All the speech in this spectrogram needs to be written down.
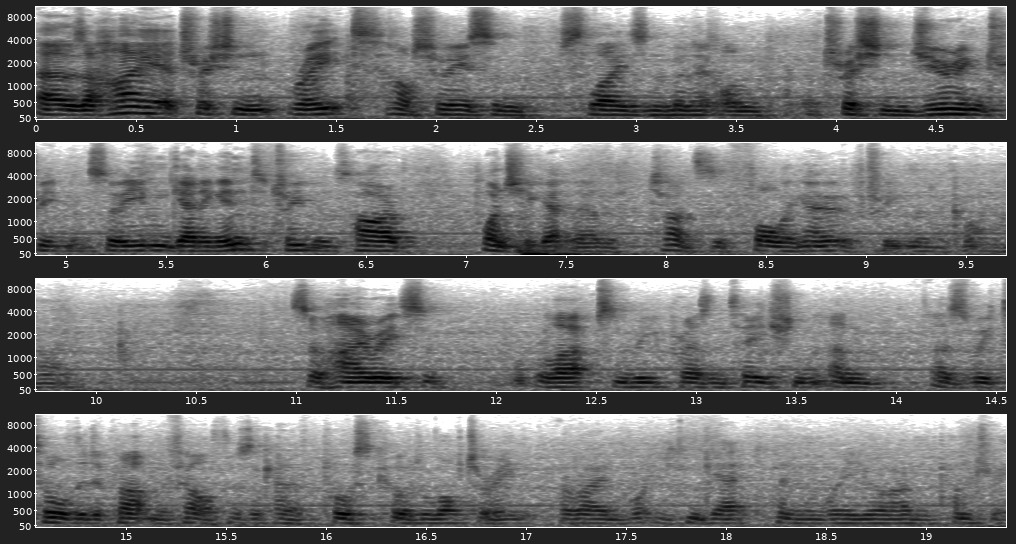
Uh, there's a high attrition rate. I'll show you some slides in a minute on attrition during treatment. So even getting into treatment is hard. Once you get there, the chances of falling out of treatment are quite high. So high rates of relapse and representation. And as we told the Department of Health, there's a kind of postcode lottery around what you can get depending on where you are in the country.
